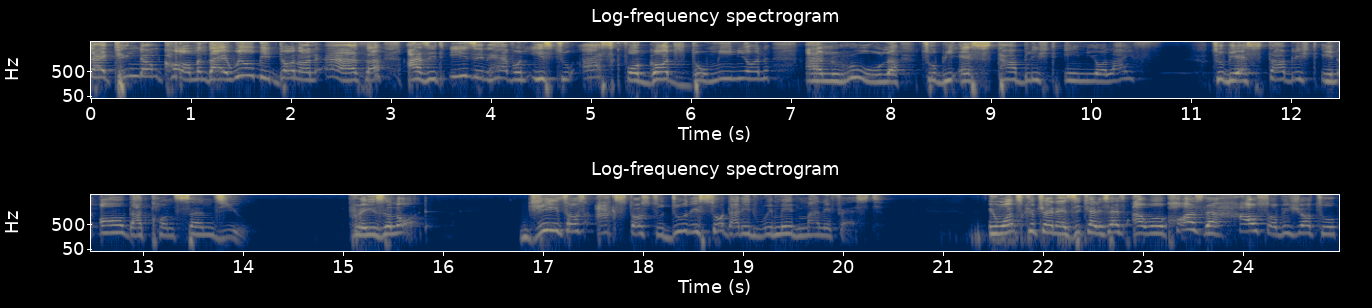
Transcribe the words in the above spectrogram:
thy kingdom come and thy will be done on earth uh, as it is in heaven is to ask for God's dominion and rule to be established in your life, to be established in all that concerns you. Praise the Lord. Jesus asked us to do this so that it be made manifest. In one scripture in Ezekiel, it says, I will cause the house of Israel to,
